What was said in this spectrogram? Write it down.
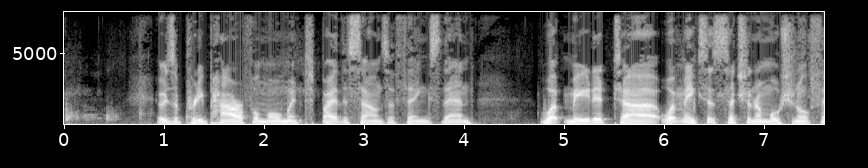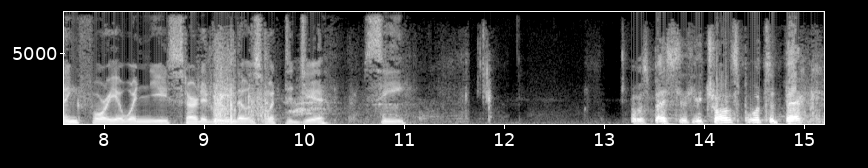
It was a pretty powerful moment by the sounds of things then what made it uh, what makes it such an emotional thing for you when you started reading those what did you see i was basically transported back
